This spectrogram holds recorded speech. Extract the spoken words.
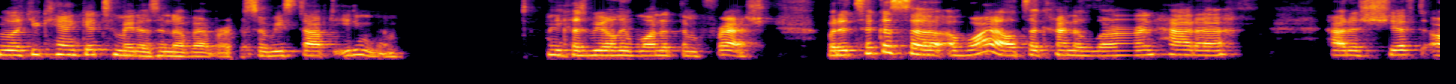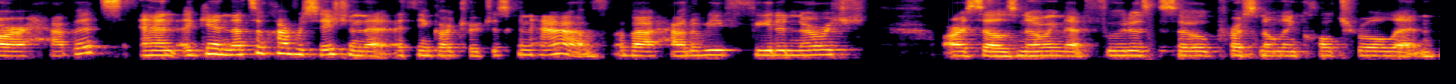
We are like, you can't get tomatoes in November. So we stopped eating them because we only wanted them fresh. But it took us a, a while to kind of learn how to how to shift our habits. And again, that's a conversation that I think our churches can have about how do we feed and nourish ourselves knowing that food is so personal and cultural and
